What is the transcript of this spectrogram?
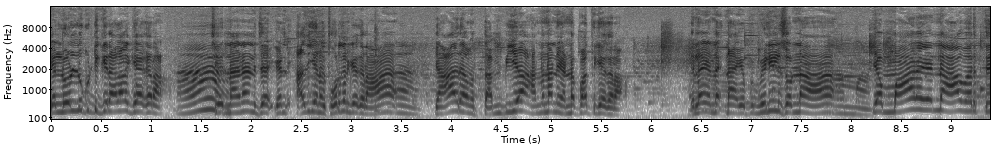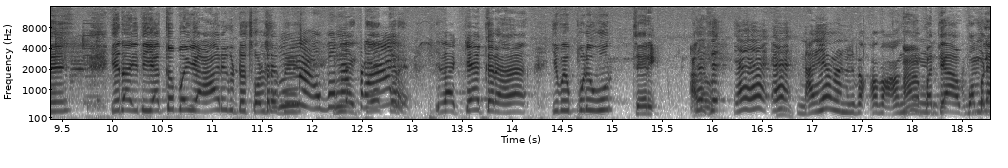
என் லொல்லு குட்டிக்கிறாளா கேட்குறான். சரி நான் என்ன நினைச்சேன்? அது எனக்கு தொடர்ந்து கேட்குறான். யார் அவன் தம்பியா அண்ணனான்னு என்னை பார்த்து கேட்குறான் எல்லாம் என்ன நான் எப்போ வெளியில் சொன்னா. என் மான என்ன ஆவறது ஏன்னா இது எங்க போய் யாருக்கிட்ட சொல்றது? இல்லை கேட்குறேன் இல்லை கேட்குறேன் இவன் இப்படி ஊர் சரி பத்தியா? பொம்பளை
